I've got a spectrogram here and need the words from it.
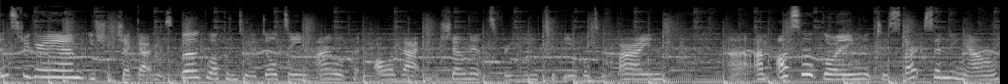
Instagram. You should check out his book, Welcome to Adulting. I will put all of that in the show notes for you to be able to find. Uh, I'm also going to start sending out,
